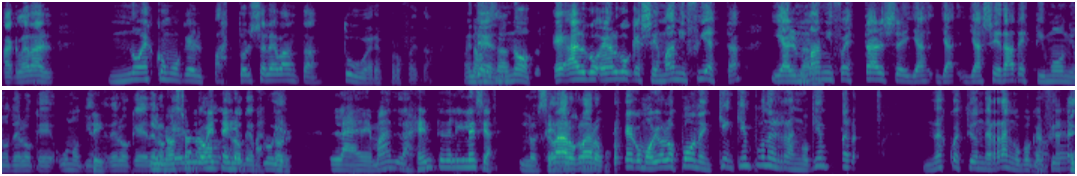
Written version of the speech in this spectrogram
aclarar no es como que el pastor se levanta, tú eres profeta. ¿Me No, entiendes? exacto. No, es algo, es algo que se manifiesta y al Claro. manifestarse ya, ya, ya se da testimonio de lo que uno tiene, Sí. de lo que, de Y lo no que don lo fluye. pastor, la gente de la iglesia lo se Claro, claro, cuenta. porque como ellos los ponen, ¿quién, quién pone el rango? ¿Quién pone el- No es cuestión de rango, porque al final del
